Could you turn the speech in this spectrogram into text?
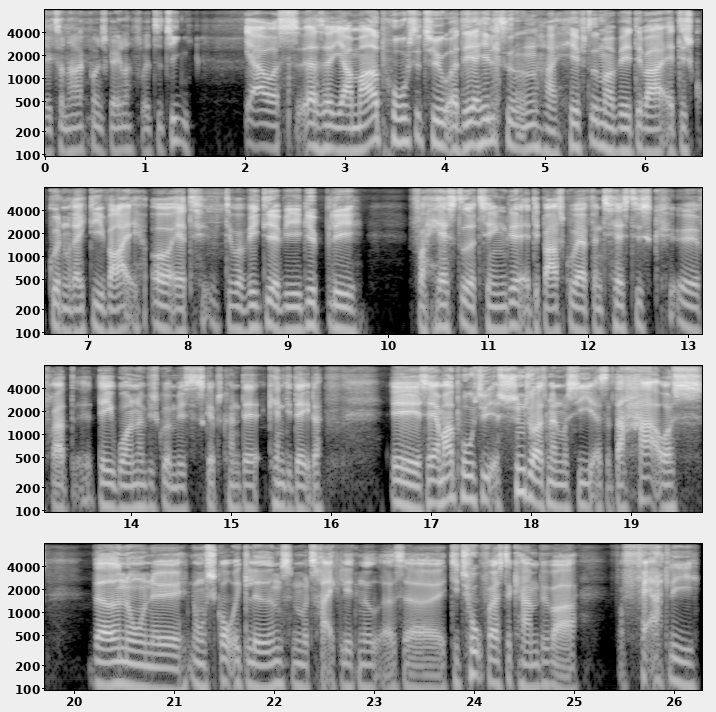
Erik Ten Hag på en skala fra 1 til 10? Jeg er, også, altså, jeg er meget positiv, og det jeg hele tiden har hæftet mig ved, det var, at det skulle gå den rigtige vej, og at det var vigtigt, at vi ikke blev forhastet og tænkte, at det bare skulle være fantastisk øh, fra day one, og vi skulle være mesterskabskandidater. Øh, så jeg er meget positiv. Jeg synes også, man må sige, altså der har også været nogle, øh, nogle skår i glæden, som må trække lidt ned. Altså, de to første kampe var forfærdelige.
